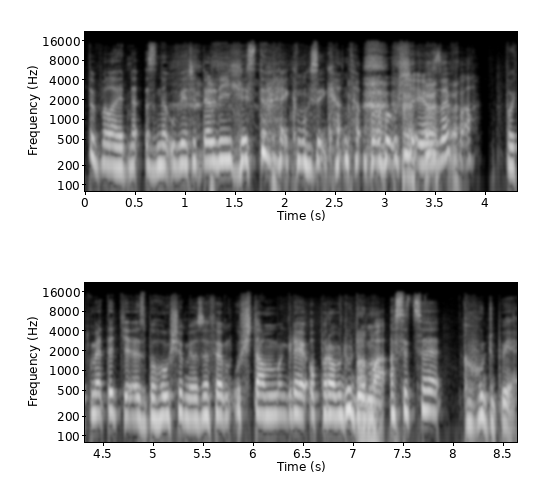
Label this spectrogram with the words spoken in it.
To byla jedna z neuvěřitelných historek muzikanta Bohouše Josefa. Pojďme teď s Bohoušem Josefem už tam, kde je opravdu doma, ano. a sice k hudbě.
